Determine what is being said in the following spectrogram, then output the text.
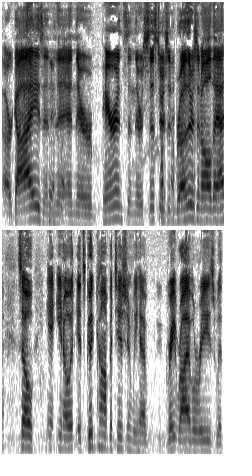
our guys and and their parents and their sisters and brothers and all that. So it, you know, it, it's good competition. We have great rivalries with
